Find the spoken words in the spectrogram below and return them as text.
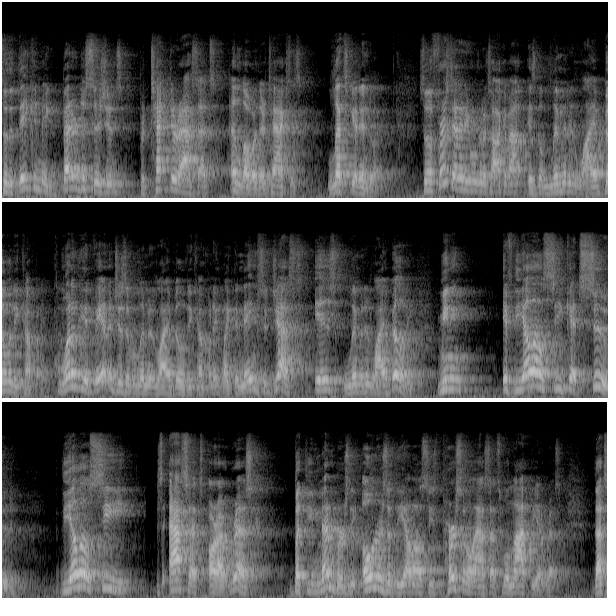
so that they can make better decisions, protect their assets, and lower their taxes. Let's get into it. So the first entity we're going to talk about is the limited liability company. One of the advantages of a limited liability company, like the name suggests, is limited liability. Meaning, if the LLC gets sued, the LLC's assets are at risk, but the members, the owners of the LLC's personal assets will not be at risk. That's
